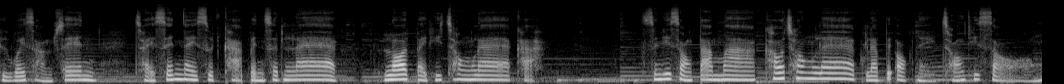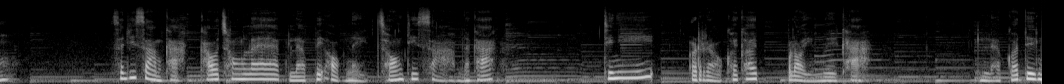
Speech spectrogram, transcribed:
ถือไว้ 3 เส้น ใช้เส้นในสุดค่ะเป็นเส้นแรก ลอดไปที่ช่องแรกค่ะ เส้นที่ 2 ตามมาเข้าช่องแรกแล้วไปออกในช่องที่ 2 เส้นที่ 3 ค่ะ เข้าช่องแรกแล้วไปออกในช่องที่ 3 นะคะ ทีนี้เราค่อยๆ ปล่อยมือค่ะ แล้วก็ดึง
